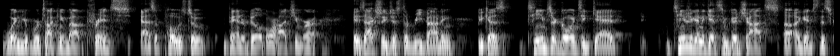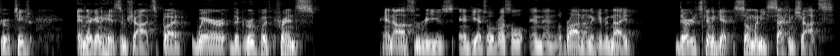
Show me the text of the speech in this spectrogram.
when we're talking about Prince as opposed to Vanderbilt or Hachimura is actually just the rebounding because teams are going to get teams are going to get some good shots uh, against this group. Teams and they're going to hit some shots but where the group with Prince and Austin Reeves and D'Angelo Russell and then LeBron on a given night they're just going to get so many second shots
